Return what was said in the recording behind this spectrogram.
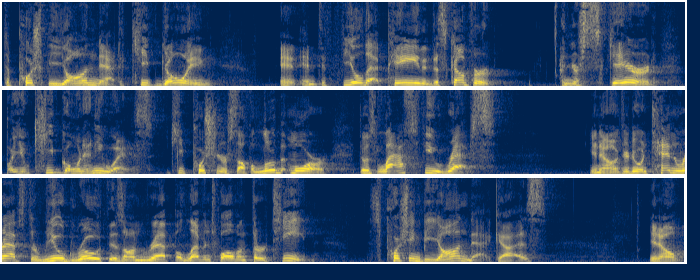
to push beyond that, to keep going, and, and to feel that pain and discomfort and you're scared, but you keep going anyways. You keep pushing yourself a little bit more. Those last few reps, you know, if you're doing 10 reps, the real growth is on rep 11, 12, and 13. It's pushing beyond that, guys. You know,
